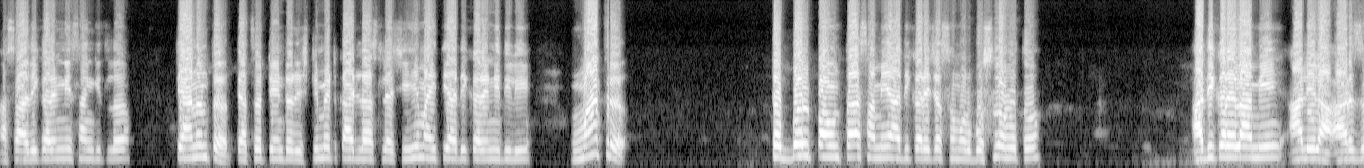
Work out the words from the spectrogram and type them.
असं अधिकाऱ्यांनी सांगितलं. त्यानंतर त्याचं टेंडर एस्टिमेट काढलं असल्याची ही माहिती अधिकाऱ्यांनी दिली. मात्र तब्बल पाऊन तास आम्ही अधिकाऱ्याच्या समोर बसलो होतो. अधिकाऱ्याला आम्ही आलेला अर्ज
